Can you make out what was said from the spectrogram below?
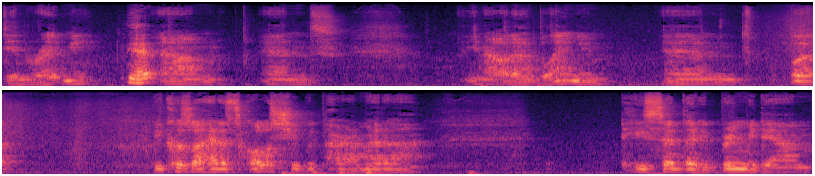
didn't rate me. Yeah. Um, and you know, I don't blame him. And but because I had a scholarship with Parramatta, he said that he'd bring me down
